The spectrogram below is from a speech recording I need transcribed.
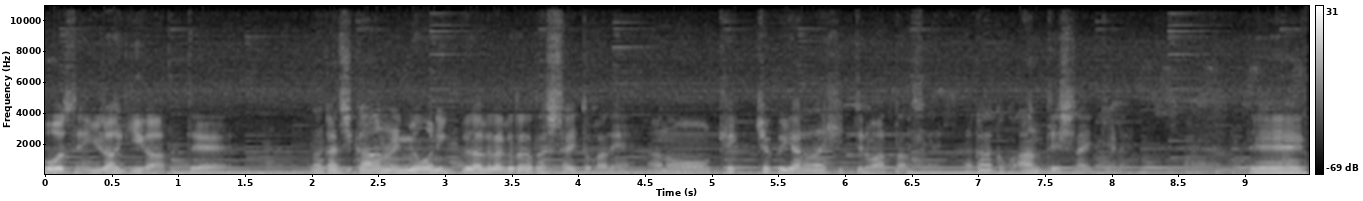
構ですね揺らぎがあってなんか時間あるのに妙にグダグダグダグダしたりとかね、あの結局やらない日っていうのもあったんですね。なかなかこう安定しないっていうね。で、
